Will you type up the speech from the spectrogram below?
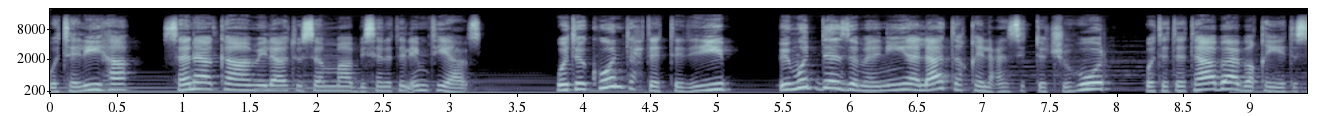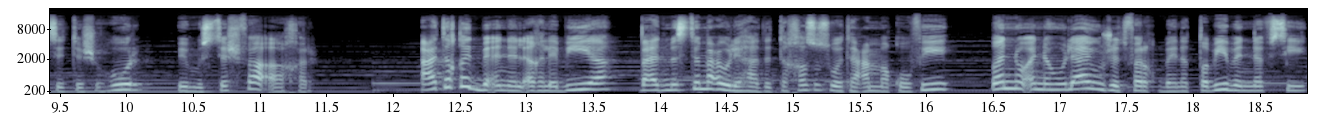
وتليها سنة كاملة تسمى بسنة الامتياز. وتكون تحت التدريب بمدة زمنية لا تقل عن ستة شهور وتتتابع بقية الستة شهور بمستشفى آخر. أعتقد بأن الأغلبية بعد ما استمعوا لهذا التخصص وتعمقوا فيه ظنوا أنه لا يوجد فرق بين الطبيب النفسي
